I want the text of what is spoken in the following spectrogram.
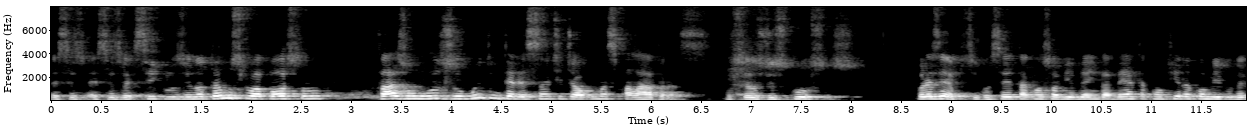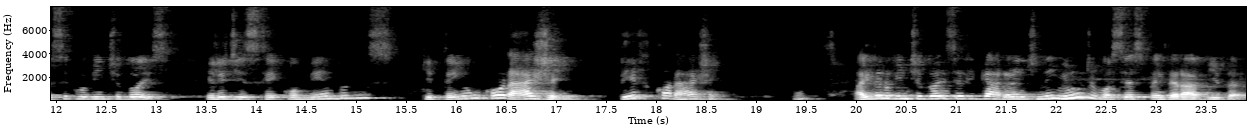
esses, esses versículos e notamos que o apóstolo faz um uso muito interessante de algumas palavras os seus discursos. Por exemplo, se você está com a sua Bíblia ainda aberta, confira comigo, versículo 22. Ele diz: Recomendo-lhes que tenham coragem, ter coragem. Né? Ainda no 22 ele garante: nenhum de vocês perderá a vida.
